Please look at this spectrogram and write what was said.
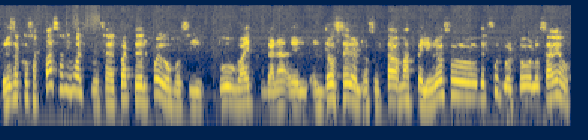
Pero esas cosas pasan igual, o sea, es parte del juego, pues si tú vas a ganar el, 2-0, el resultado más peligroso del fútbol, todos lo sabemos.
